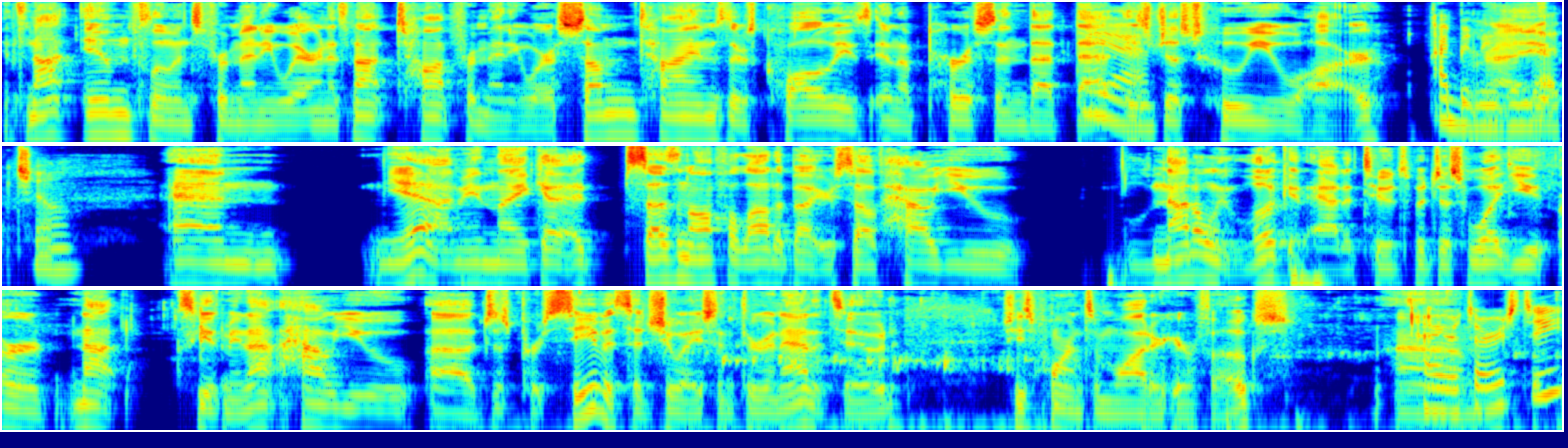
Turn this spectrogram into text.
It's not influenced from anywhere and it's not taught from anywhere. Sometimes there's qualities in a person that that is Yeah. just who you are. I believe Right. in that too. And yeah, I mean, like it says an awful lot about yourself how you not only look at attitudes, but just what you, or not, excuse me, not how you uh, just perceive a situation through an attitude. She's pouring some water here, folks. Are you Um, thirsty?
